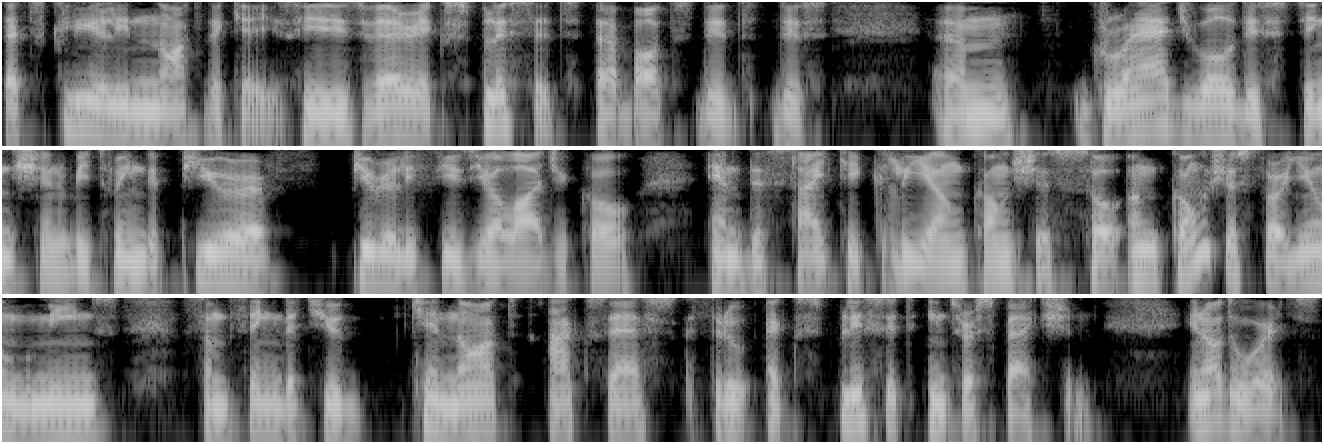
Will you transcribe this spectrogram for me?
that's clearly not the case. He is very explicit about the, this um, gradual distinction between the pure, purely physiological and the psychically unconscious. So unconscious for Jung means something that you cannot access through explicit introspection. In other words,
